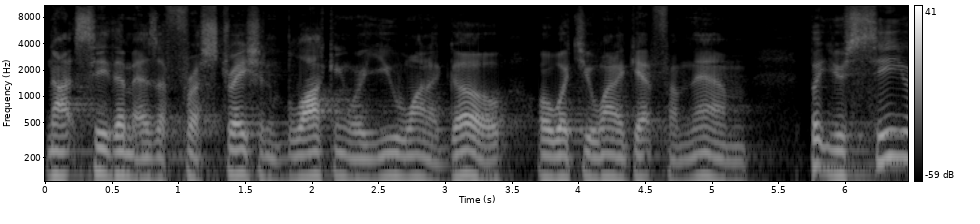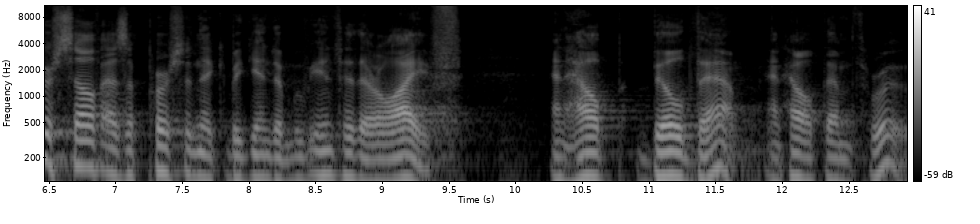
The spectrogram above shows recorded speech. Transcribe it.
not see them as a frustration blocking where you want to go or what you want to get from them, but you see yourself as a person that can begin to move into their life and help build them and help them through.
